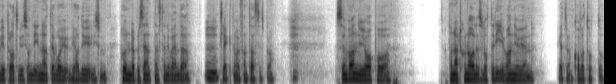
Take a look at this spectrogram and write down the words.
vi, vi pratade precis om det innan, att det var ju, vi hade ju liksom 100% nästan i varenda Mm. kläck. Den var ju fantastiskt bra. Sen vann ju jag på, på Nationalens lotteri, vann jag ju en, heter de, Kova Toto.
